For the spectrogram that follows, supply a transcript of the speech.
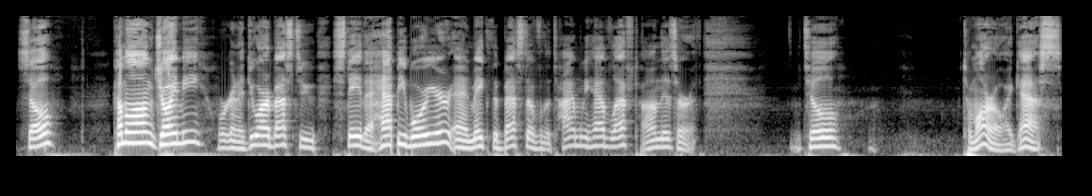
So, come along, join me. We're going to do our best to stay the happy warrior and make the best of the time we have left on this earth. Until tomorrow, I guess,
